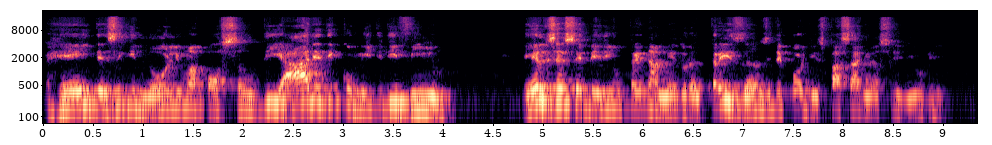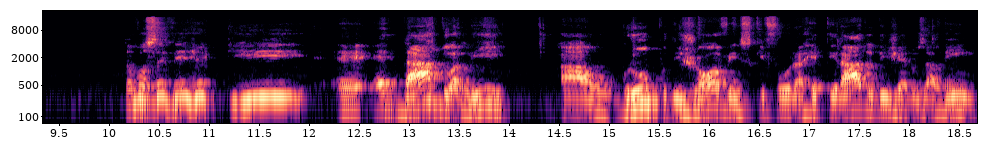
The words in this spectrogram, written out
rei designou-lhe uma porção diária de comida e de vinho. Eles receberiam treinamento durante três anos e depois disso passariam a servir o rei. Então você veja que é, é dado ali ao grupo de jovens que fora retirado de Jerusalém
